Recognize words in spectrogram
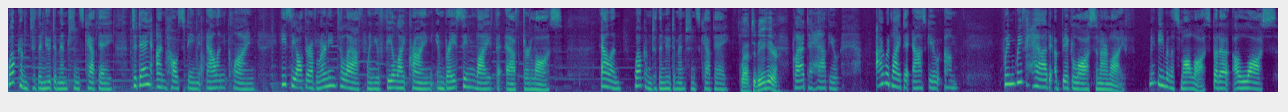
Welcome to the New Dimensions Cafe. Today I'm hosting Allen Klein. He's the author of Learning to Laugh When You Feel Like Crying Embracing Life After Loss. Allen, welcome to the New Dimensions Cafe. Glad to be here. Glad to have you. I would like to ask you um, when we've had a big loss in our life, maybe even a small loss, but a, a loss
